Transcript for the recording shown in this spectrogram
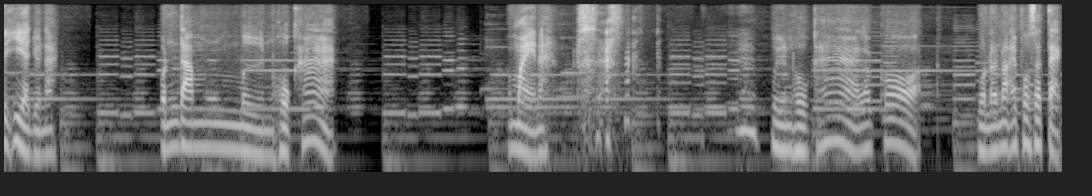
ละเอียดอยู่นะผลดำหมื่นหกห้าใหม่นะหมื่นหกห้าแล้วก็ หมดแล้วเนาะไอ้พวกสแต็ก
